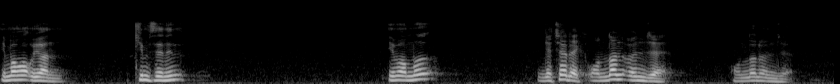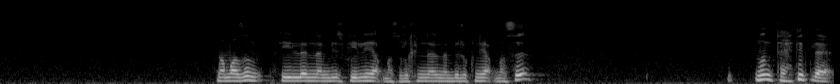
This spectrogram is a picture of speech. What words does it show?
imama uyan kimsenin imamı geçerek ondan önce ondan önce namazın fiillerinden bir fiilini yapması, rükünlerinden bir rükünü yapması tehditle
